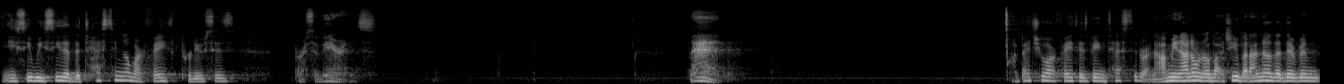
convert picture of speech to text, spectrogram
You see, we see that the testing of our faith produces perseverance. Man, I bet you our faith is being tested right now. I mean, I don't know about you, but I know that there have been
